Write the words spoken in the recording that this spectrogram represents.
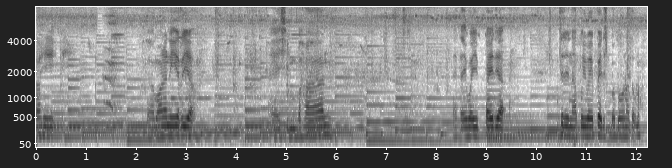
tahi. Kaya mga na ni area. Ay, simbahan. Ay wifi dia. Dili na po yung wifi, des babaw na to, no?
